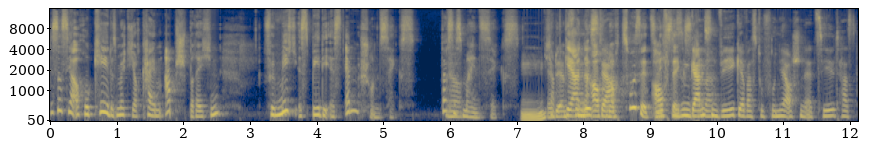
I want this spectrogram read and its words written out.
Das ist ja auch okay, das möchte ich auch keinem absprechen. Für mich ist BDSM schon Sex. Das Ja. ist mein Sex. Mhm. Ich Ja, habe gerne auch ja noch zusätzlich auf Sex. diesem ganzen Weg, ja, was du vorhin ja auch schon erzählt hast,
